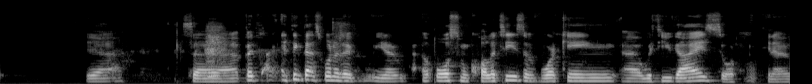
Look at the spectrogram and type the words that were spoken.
yeah. So, uh, but I think that's one of the you know awesome qualities of working uh, with you guys, or you know,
